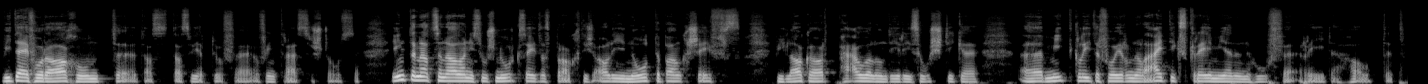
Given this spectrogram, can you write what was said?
wie der vorankommt, äh, das, das wird auf, äh, auf Interesse stoßen. International habe ich sonst nur gesehen, dass praktisch alle Notenbankchefs wie Lagarde, Powell und ihre sonstigen äh, Mitglieder von ihren Leitungsgremien einen Haufen Reden halten behauptet.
